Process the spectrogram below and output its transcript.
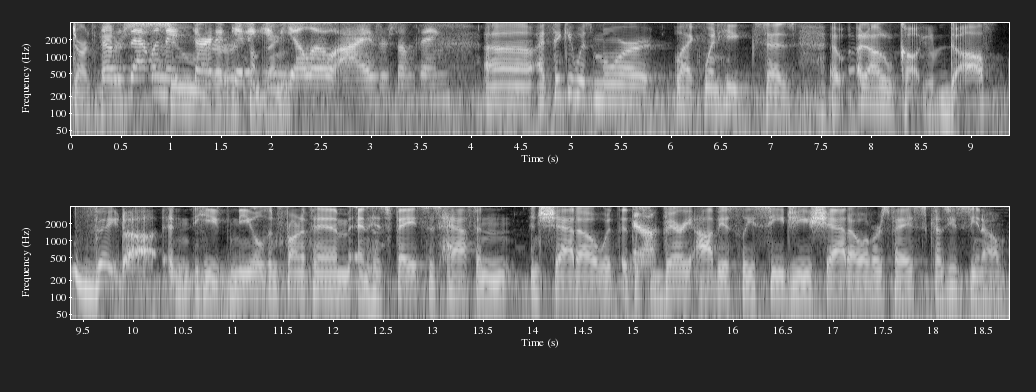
darth So vader is that when they started giving something. him yellow eyes or something? Uh, I think it was more like when he says, "Uh, "I'll call you Darth Vader," and he kneels in front of him, and his face is half in in shadow with this Yeah. very obviously CG shadow over his face because he's you know,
